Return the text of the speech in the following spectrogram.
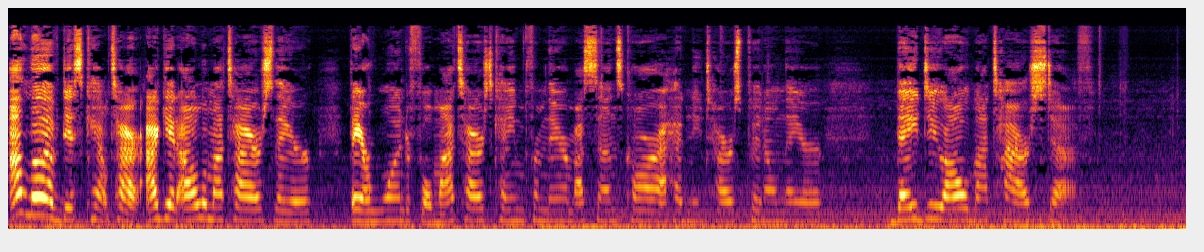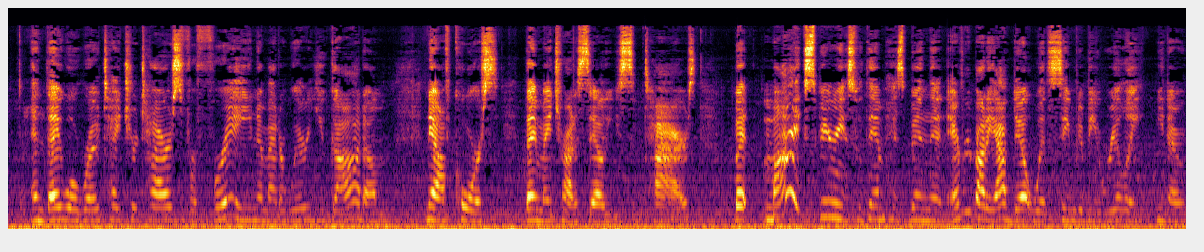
I love Discount Tire. I get all of my tires there. They are wonderful. My tires came from there. My son's car, I had new tires put on there they do all my tire stuff. And they will rotate your tires for free no matter where you got them. Now, of course, they may try to sell you some tires. But my experience with them has been that everybody I've dealt with seemed to be really, you know,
